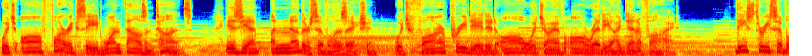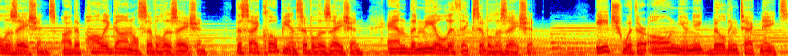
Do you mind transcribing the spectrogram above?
which all far exceed 1,000 tons, is yet another civilization which far predated all which I have already identified. These three civilizations are the Polygonal Civilization, the Cyclopean Civilization, and the Neolithic Civilization. Each with their own unique building techniques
